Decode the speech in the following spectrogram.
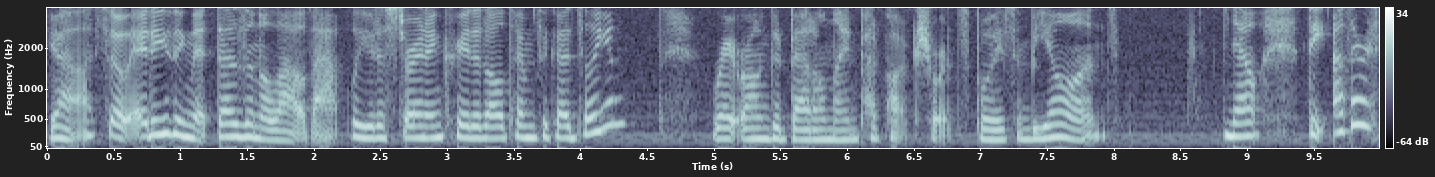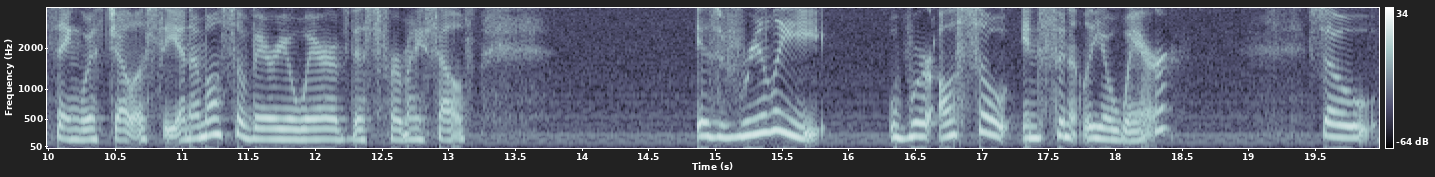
Yeah, so anything that doesn't allow that, will you destroy and create at all times a godzillion? Right, wrong, good, bad, all nine, POD POC, shorts, boys, and beyonds. Now, the other thing with jealousy, and I'm also very aware of this for myself, is really we're also infinitely aware. So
